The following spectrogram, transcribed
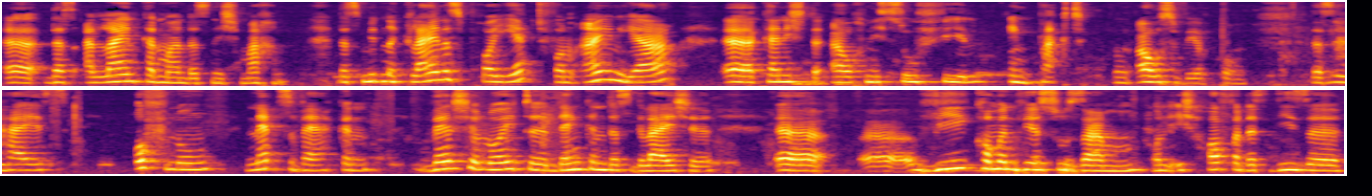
äh, dass allein kann man das nicht machen. Das mit einem kleines Projekt von ein Jahr äh, kann ich auch nicht so viel Impact und Auswirkung. Das heißt, Öffnung, Netzwerken, welche Leute denken das Gleiche, äh, äh, wie kommen wir zusammen? Und ich hoffe, dass diese,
